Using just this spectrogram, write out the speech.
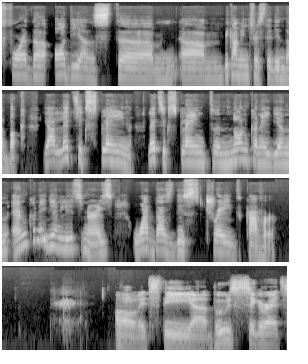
for the audience to um, um, become interested in the book. Yeah, let's explain. Let's explain to non-Canadian and Canadian listeners what does this trade cover. Oh, it's the uh, booze, cigarettes,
